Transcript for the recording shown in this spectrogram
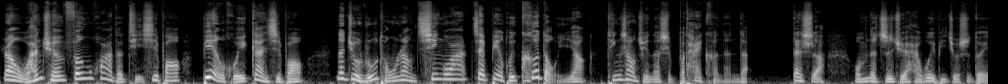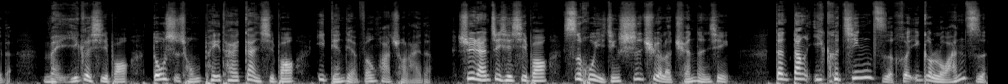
让完全分化的体细胞变回干细胞，那就如同让青蛙再变回蝌蚪一样，听上去呢是不太可能的。但是啊，我们的直觉还未必就是对的。每一个细胞都是从胚胎干细胞一点点分化出来的。虽然这些细胞似乎已经失去了全能性，但当一颗精子和一个卵子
